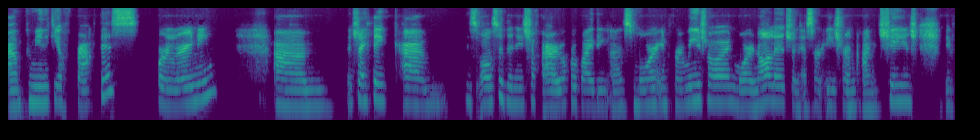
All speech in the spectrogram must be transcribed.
um, community of practice for learning um, which I think um, is also the niche of Arrow, providing us more information, more knowledge and SRH on climate change. They've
